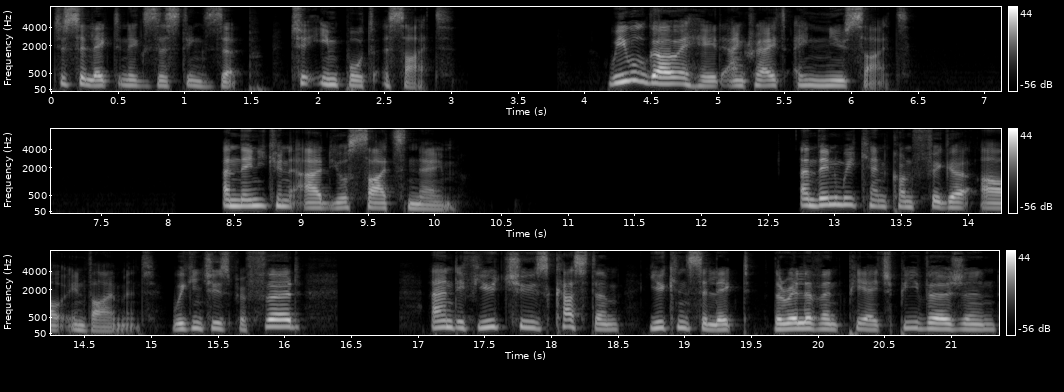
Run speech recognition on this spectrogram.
to select an existing zip to import a site. We will go ahead and create a new site. And then you can add your site's name. And then we can configure our environment. We can choose preferred and if you choose custom, you can select the relevant PHP version,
